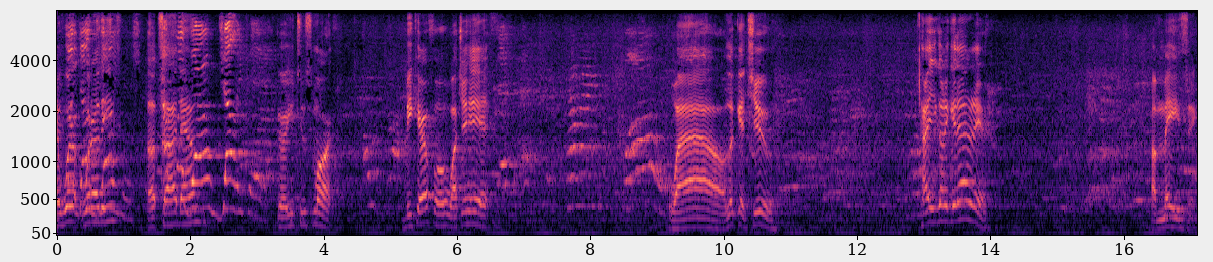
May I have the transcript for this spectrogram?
And what what are Daddy these? Upside Upside down? down jellyfish. Girl, you too smart. Be careful. Watch your head. Wow, look at you. How are you gonna get out of there? Amazing.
